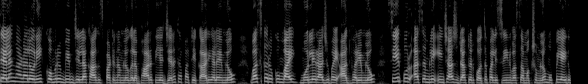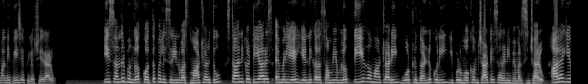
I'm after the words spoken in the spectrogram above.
తెలంగాణలోని కొమురంభీం జిల్లా కాగజ్ పట్టణంలో గల భారతీయ జనతా పార్టీ కార్యాలయంలో వస్క రుకుంబాయ్ మురళీరాజుభాయ్ ఆధ్వర్యంలో Sirpur assembly in charge doctor Kothapalli Srinivas సమక్షంలో ముప్పై ఐదు మంది బీజేపీలో చేరారు. ఈ సందర్భంగా కొత్తపల్లి శ్రీనివాస్ మాట్లాడుతూ స్థానిక టీఆర్ఎస్ ఎమ్మెల్యే ఎన్నికల సమయంలో తీయగా మాట్లాడి ఓట్లు దండుకుని ఇప్పుడు ముఖం చాటేశారని విమర్శించారు. అలాగే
